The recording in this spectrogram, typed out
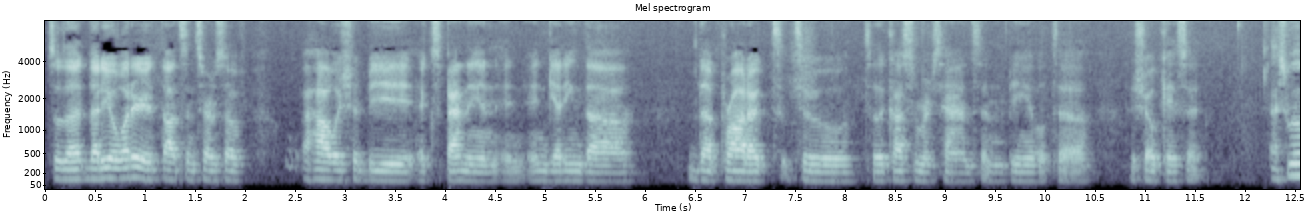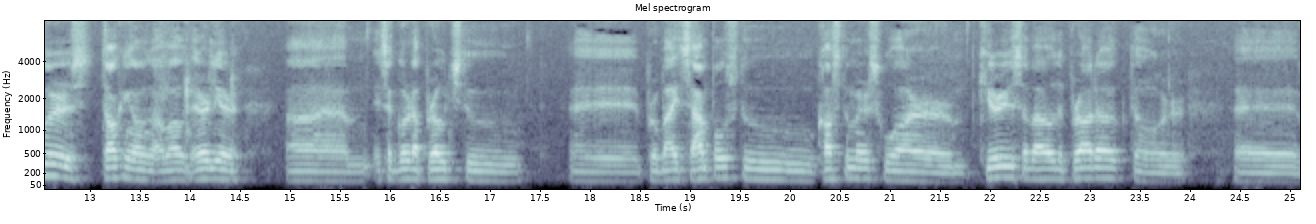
so that Dario, what are your thoughts in terms of how we should be expanding and, and, and getting the the product to to the customer's hands and being able to, to showcase it? As we were talking about earlier, um, it's a good approach to uh, provide samples to customers who are curious about the product or uh,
